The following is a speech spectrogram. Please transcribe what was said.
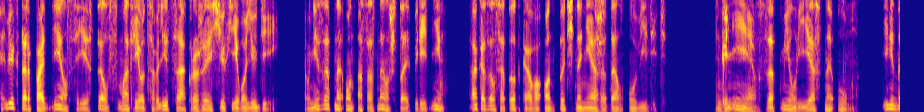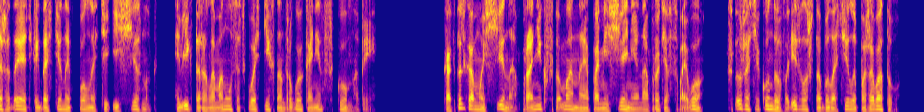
Виктор поднялся и стал всматриваться в лица окружающих его людей. Внезапно он осознал, что перед ним оказался тот, кого он точно не ожидал увидеть. Гнев затмил ясный ум, и не дожидаясь, когда стены полностью исчезнут, Виктор ломанулся сквозь них на другой конец комнаты. Как только мужчина проник в туманное помещение напротив своего, в ту же секунду врезал, что было силы по животу,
